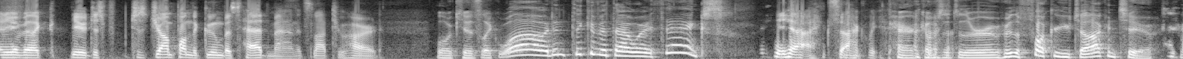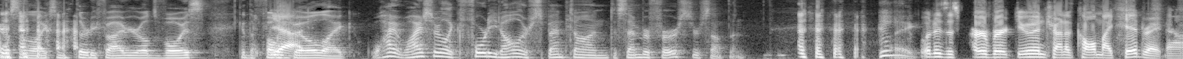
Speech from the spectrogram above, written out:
and you'll be like dude just just jump on the goomba's head man it's not too hard little kid's like, "Wow, I didn't think of it that way. Thanks." yeah exactly Parent comes into the room. Who the fuck are you talking to? Listen to like some thirty-five year old's voice. Get the phone Yeah. bill. Like, why? Why is there like forty dollars spent on December first or something? Like, what is this pervert doing trying to call my kid right now?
